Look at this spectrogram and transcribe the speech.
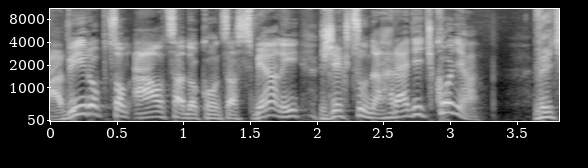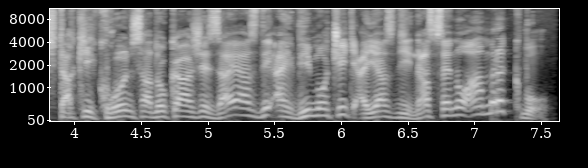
A výrobcom aut sa dokonca smiali, že chcú nahradiť konia. Veď taký kôň sa dokáže za jazdy aj vymočiť a jazdí na seno a mrkvu.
